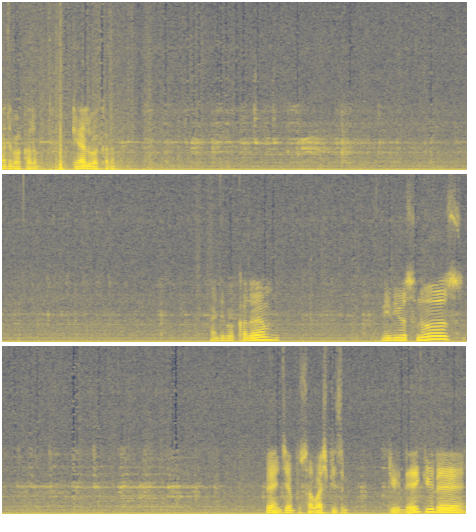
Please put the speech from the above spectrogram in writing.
Hadi bakalım. Gel bakalım. Hadi bakalım. Ne diyorsunuz? Bence bu savaş bizim. Güle güle.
